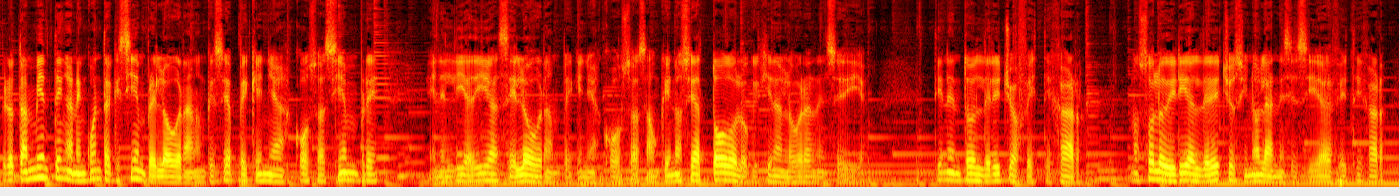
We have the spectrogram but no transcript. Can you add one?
Pero también tengan en cuenta que siempre logran, aunque sea pequeñas cosas, siempre en el día a día se logran pequeñas cosas, aunque no sea todo lo que quieran lograr en ese día. Tienen todo el derecho a festejar. No solo diría el derecho, sino la necesidad de festejar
